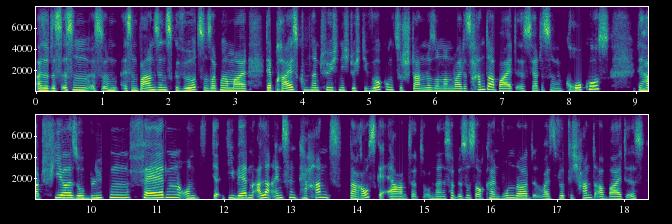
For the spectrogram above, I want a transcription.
Also das ist ein, ist ein, ist ein Wahnsinnsgewürz und sagen wir mal, der Preis kommt natürlich nicht durch die Wirkung zustande, sondern weil das Handarbeit ist. Ja, das ist ein Krokus, der hat vier so Blütenfäden und die werden alle einzeln per Hand da rausgeerntet. Und dann, deshalb ist es auch kein Wunder, weil es wirklich Handarbeit ist,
